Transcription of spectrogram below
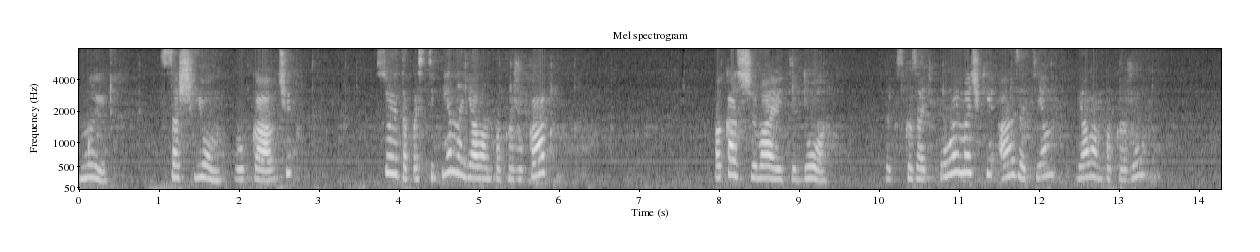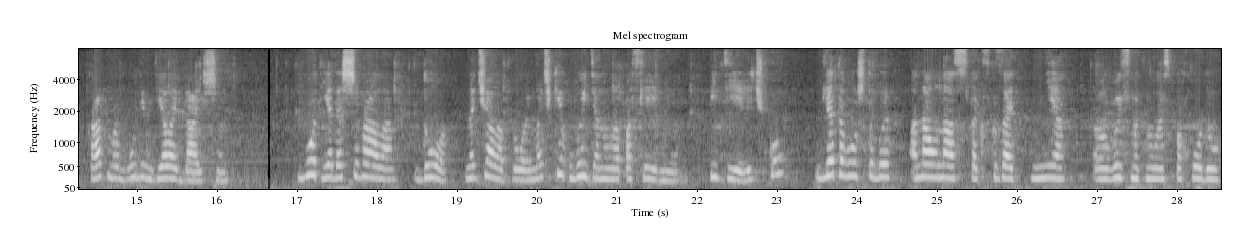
мы сошьем рукавчик. Все это постепенно, я вам покажу как. Пока сшиваете до, так сказать, проймочки, а затем я вам покажу, как мы будем делать дальше. Вот я дошивала до начала проймочки, вытянула последнюю петелечку, для того, чтобы она у нас, так сказать, не э, высмыкнулась по ходу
